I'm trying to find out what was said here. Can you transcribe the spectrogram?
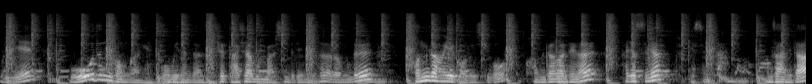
우리의 모든 건강에 도움이 된다는 사실 다시 한번 말씀드리면서 여러분들 건강하게 걸으시고 건강한 생활 하셨으면 좋겠습니다. 감사합니다.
